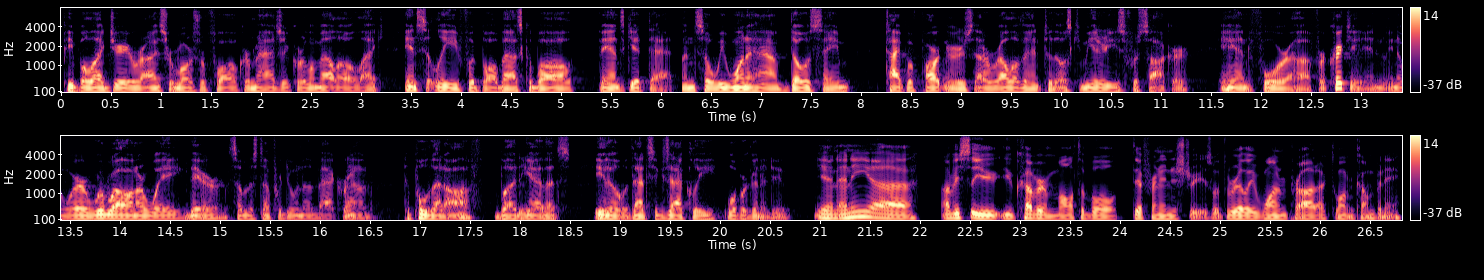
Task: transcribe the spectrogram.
people like jerry rice or marshall faulk or magic or lamelo like instantly football basketball fans get that. And so we want to have those same type of partners that are relevant to those communities for soccer and for uh, for cricket. And you know, we're we're well on our way there. Some of the stuff we're doing in the background to pull that off. But yeah, that's you know that's exactly what we're going to do. Yeah, and any uh, obviously you you cover multiple different industries with really one product, one company.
